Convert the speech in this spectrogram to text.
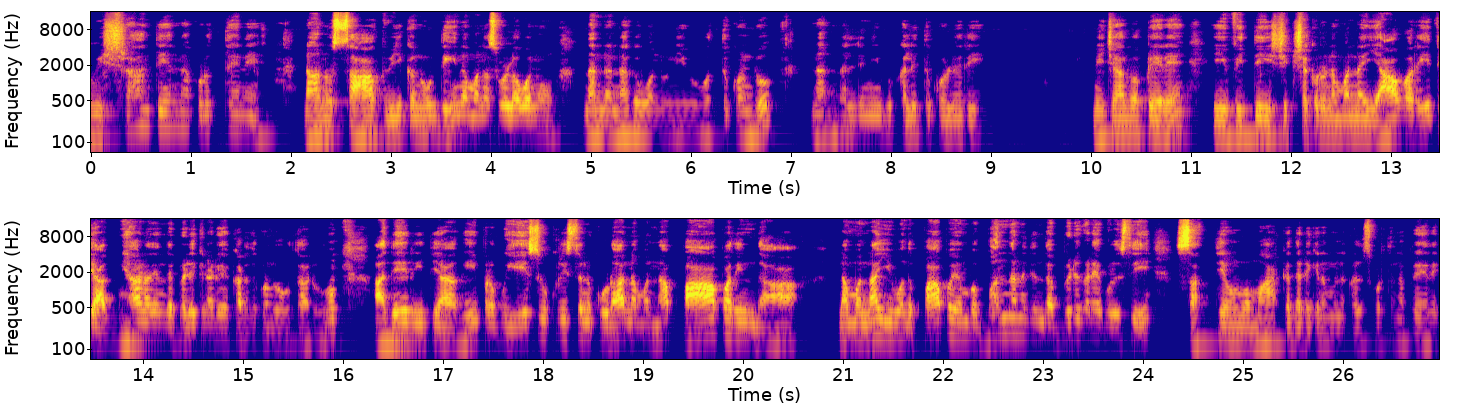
ವಿಶ್ರಾಂತಿಯನ್ನ ಕೊಡುತ್ತೇನೆ. ನಾನು ಸಾತ್ವಿಕನು ದೀನ ಮನಸ್ಸುಳ್ಳವನು. ನನ್ನ ನಗವನ್ನು ನೀವು ಹೊತ್ತುಕೊಂಡು ನನ್ನಲ್ಲಿ ನೀವು ಕಲಿತುಕೊಳ್ಳಿರಿ. ನಿಜ ಅಲ್ವಾ ಪ್ರೇರೆ ಈ ವಿದ್ಯೆ, ಈ ಶಿಕ್ಷಕರು ನಮ್ಮನ್ನ ಯಾವ ರೀತಿ ಅಜ್ಞಾನದಿಂದ ಬೆಳಕಿನಡೆಗೆ ಕರೆದುಕೊಂಡು ಹೋಗ್ತಾರೋ, ಅದೇ ರೀತಿಯಾಗಿ ಪ್ರಭು ಯೇಸು ಕ್ರಿಸ್ತನು ಕೂಡ ನಮ್ಮನ್ನ ಪಾಪದಿಂದ, ನಮ್ಮನ್ನ ಈ ಒಂದು ಪಾಪ ಎಂಬ ಬಂಧನದಿಂದ ಬಿಡುಗಡೆಗೊಳಿಸಿ ಸತ್ಯವೆಂಬ ಮಾರ್ಗದಡೆಗೆ ನಮ್ಮನ್ನು ಕಳಿಸ್ಕೊಡ್ತಾನೆ ಪ್ರೇರೆ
